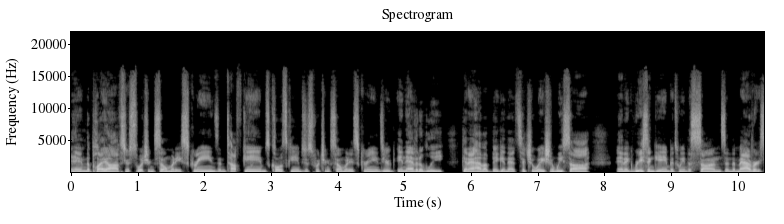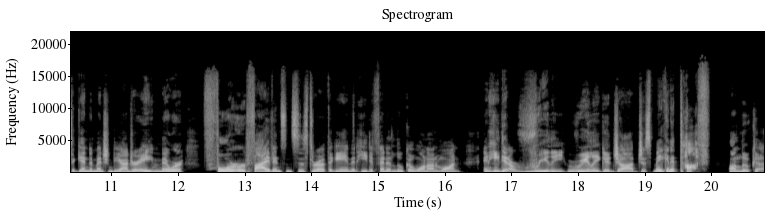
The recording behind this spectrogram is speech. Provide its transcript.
In the playoffs, you're switching so many screens and tough games, close games, you're switching so many screens. You're inevitably going to have a big in that situation. We saw in a recent game between the Suns and the Mavericks, again to mention DeAndre Ayton, there were four or five instances throughout the game that he defended Luka one on one, and he did a really, really good job just making it tough on Luka.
